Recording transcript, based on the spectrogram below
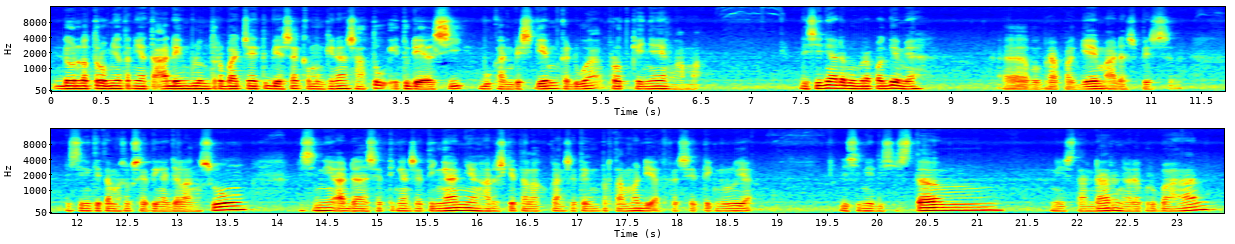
download roomnya ternyata ada yang belum terbaca itu biasa kemungkinan satu itu DLC bukan base game. Kedua prod yang lama. Di sini ada beberapa game ya. E, beberapa game ada space. Di sini kita masuk setting aja langsung. Di sini ada settingan-settingan yang harus kita lakukan. Setting pertama di advanced setting dulu ya. Di sini di sistem ini standar nggak ada perubahan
